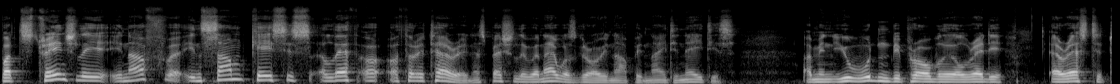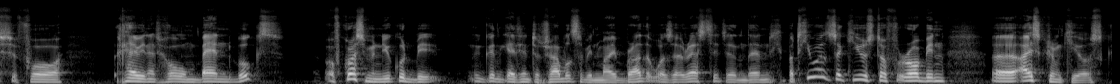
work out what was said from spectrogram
but strangely enough, uh, in some cases, less authoritarian, especially when I was growing up in 1980s. I mean, you wouldn't be probably already arrested for having at home banned books. Of course, I mean, you could be you could get into troubles. I mean, my brother was arrested, and then, but he was accused of robbing uh, ice cream kiosk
